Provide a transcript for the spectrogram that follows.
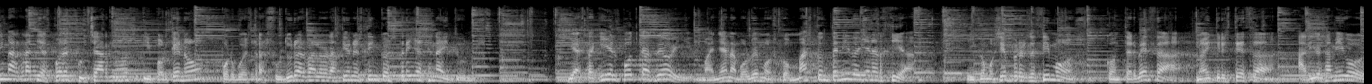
Muchísimas gracias por escucharnos y, por qué no, por vuestras futuras valoraciones 5 estrellas en iTunes. Y hasta aquí el podcast de hoy. Mañana volvemos con más contenido y energía. Y como siempre os decimos, con cerveza no hay tristeza. Adiós amigos.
